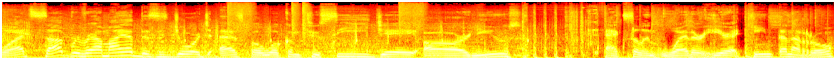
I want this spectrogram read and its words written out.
What's up, Riviera Maya? This is George Espo. Welcome to CJR News. Excellent weather here at Quintana Roo.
